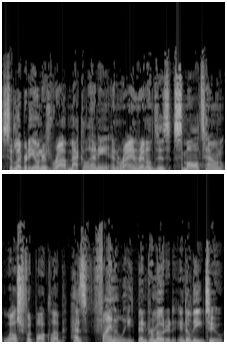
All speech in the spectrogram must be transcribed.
Celebrity owners Rob McElhenney and Ryan Reynolds' small town Welsh football club has finally been promoted into League Two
